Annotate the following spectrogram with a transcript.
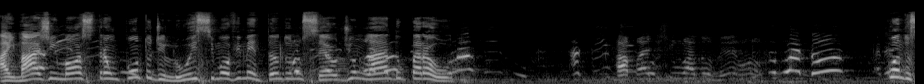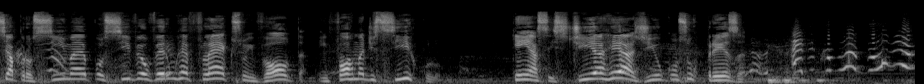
A imagem mostra um ponto de luz se movimentando no céu de um lado para outro. Rapaz, voador mesmo. Quando se aproxima, é possível ver um reflexo em volta, em forma de círculo. Quem assistia reagiu com surpresa. É disco voador, minha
